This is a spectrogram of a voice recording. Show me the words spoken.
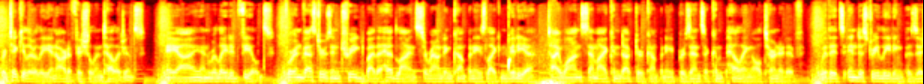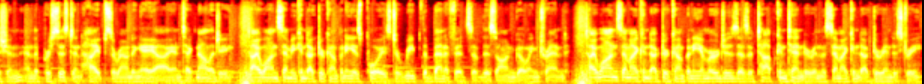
particularly in artificial intelligence, AI, and related fields. For investors intrigued by the headlines surrounding companies like NVIDIA, Taiwan Semiconductor Company presents a compelling alternative. With its industry-leading position and the persistent hype surrounding AI and technology, Taiwan Semiconductor Company is poised to reap the benefits of this ongoing trend. Taiwan Semiconductor Company emerges as a top contender in the semiconductor industry,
